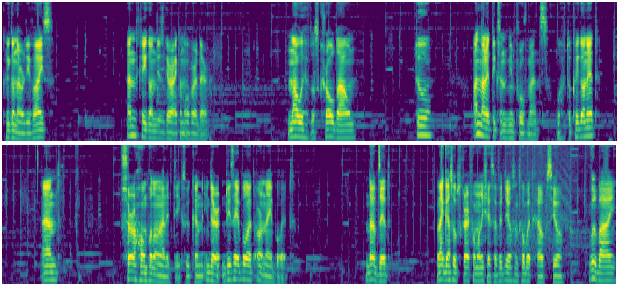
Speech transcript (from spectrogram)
click on our device and click on this gear icon over there. Now we have to scroll down to Analytics and Improvements. We have to click on it and share HomePod Analytics. We can either disable it or enable it. That's it. Like and subscribe for more latest videos and hope it helps you. Goodbye.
